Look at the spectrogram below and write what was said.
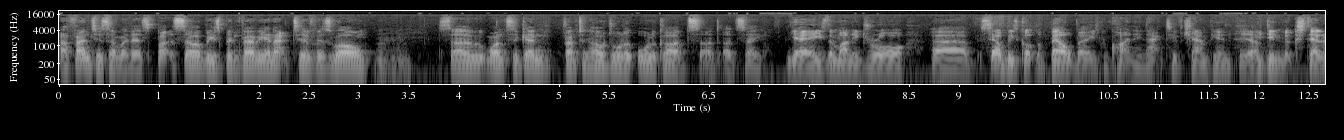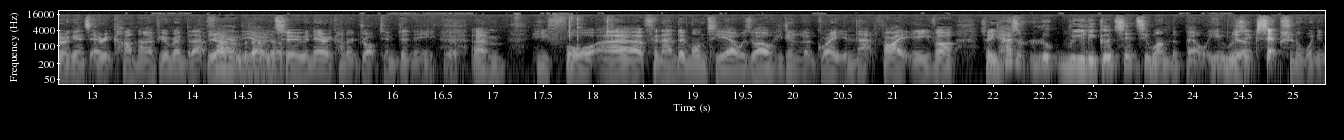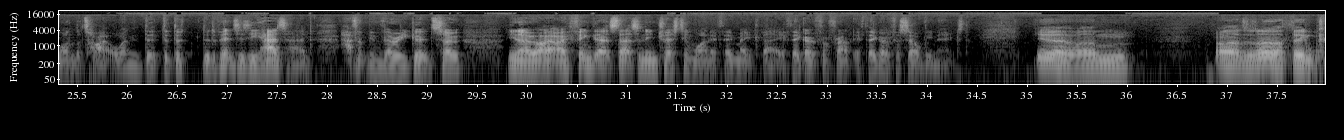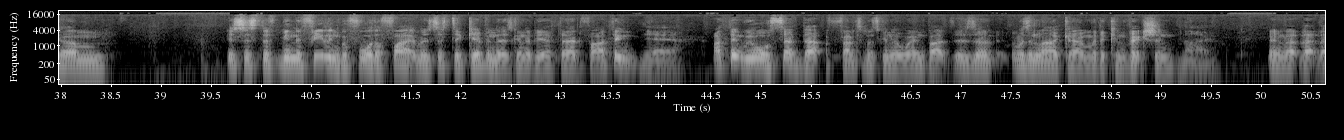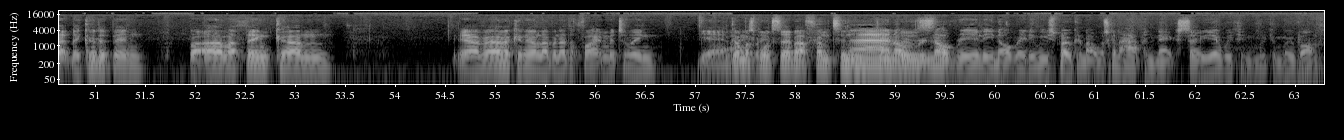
I fancy some of this. But Selby's been very inactive as well. Mm-hmm. So once again, Frampton holds all the, all the cards. I'd, I'd say. Yeah, he's the money draw. Uh, Selby's got the belt, but he's been quite an inactive champion. Yeah. He didn't look stellar against Eric Hunter, if you remember that Yeah, I fight at the remember that, O2, and Eric Hunter dropped him, didn't he? Um, he fought uh, Fernando Montiel as well. He didn't look great in that fight either. So he hasn't looked really good since he won the belt. He was Yeah. exceptional when he won the title, and the, the, the, the defenses he has had haven't been very good. So, you know, I, I think that's that's an interesting one if they make that if they go for Fran- if they go for Selby next. Yeah, um, I don't know. I think um, it's just the. I mean, the feeling before the fight was just a given. There's going to be a third fight. I think. Yeah. I think we all said that Frampton was going to win, but it, was, it wasn't like um, with a conviction, No. and that that, that they could have been. But um, I think. Um, yeah, I reckon they'll have another fight in between. Yeah. You got I much agree. more to say about Frampton? Nah, Tom not, re- not really, not really. We've spoken about what's going to happen next, so yeah, we can we can move on.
